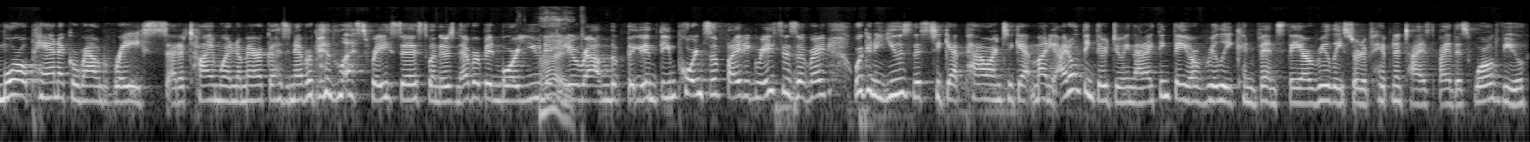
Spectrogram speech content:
moral panic around race at a time when America has never been less racist, when there's never been more unity Right. around the, the the importance of fighting racism, right? We're going to use this to get power and to get money. I don't think they're doing that. I think they are really convinced. They are really sort of hypnotized by this worldview.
